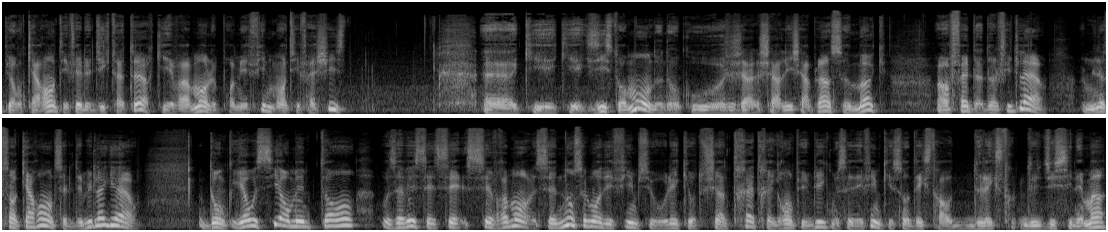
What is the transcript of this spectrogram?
Puis en 40, il fait le dictateur, qui est vraiment le premier film antifasciste. Euh, qui, existe au monde, donc où Charlie Chaplin se moque en fait d'Adolf Hitler. En 1940, c'est le début de la guerre. Donc il y a aussi en même temps, vous avez, c'est vraiment, c'est non seulement des films, si vous voulez, qui ont touché un très très grand public, mais c'est des films qui sont d'extra, de l'extra, du, cinéma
